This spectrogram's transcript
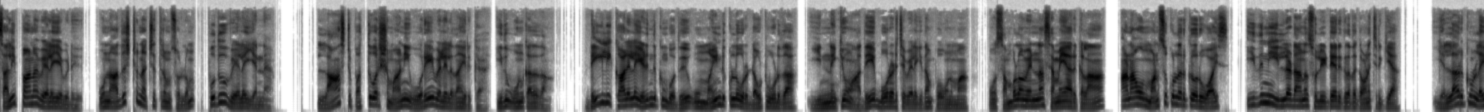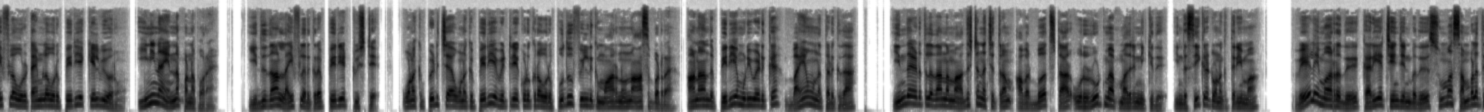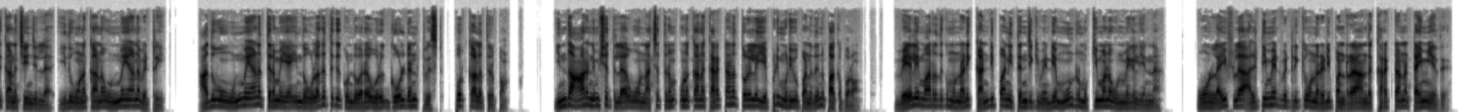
சலிப்பான வேலையை விடு. உன் அதிர்ஷ்ட நட்சத்திரம் சொல்லும் புது வேலை என்ன? லாஸ்ட் பத்து வருஷமா நீ ஒரே வேலையில தான் இருக்க. இது உன் கதை தான். டெய்லி காலையில எழுந்துக்கும்போது உன் மைண்டுக்குள்ள ஒரு டவுட் ஓடுதா? இன்னைக்கும் அதே போர் அடிச்ச வேலைக்கு தான் போகணுமா? உன் சம்பளம் வேணா செமையா இருக்கலாம். ஆனா உன் மனசுக்குள்ள இருக்கிற ஒரு வாய்ஸ் இது நீ இல்லடான்னு சொல்லிட்டே இருக்கிறத கவனிச்சிருக்கியா? எல்லாருக்கும் லைஃப்ல ஒரு டைம்ல ஒரு பெரிய கேள்வி வரும். இனி நான் என்ன பண்ண போறேன்? இதுதான் லைஃப்ல இருக்கிற பெரிய ட்விஸ்ட்டு. உனக்கு பிடிச்ச உனக்கு பெரிய வெற்றியை கொடுக்குற ஒரு புது ஃபீல்டுக்கு மாறணும்னு ஆசைப்படுற. ஆனா அந்த பெரிய முடிவு எடுக்க பயம் உன்னை தடுக்குதா? இந்த இடத்துல தான் நம்ம அதிர்ஷ்ட நட்சத்திரம் அவர் பேர்த் ஸ்டார் ஒரு ரூட் மேப் மாதிரி நிக்குது. இந்த சீக்ரெட் உனக்கு தெரியுமா? வேலை மாறுறது கரியர் சேஞ்ச் என்பது சும்மா சம்பளத்துக்கான சேஞ்ச் இல்ல. இது உனக்கான உண்மையான வெற்றி. அதுவும் உண்மையான திறமையை இந்த உலகத்துக்கு கொண்டு வர ஒரு கோல்டன் ட்விஸ்ட் பொற்கால திருப்பம். இந்த ஆறு நிமிஷத்துல உன் நட்சத்திரம் உனக்கான கரெக்டான தொழிலை எப்படி முடிவு பண்ணுதுன்னு பார்க்க போறோம். வேலை மாறுறதுக்கு முன்னாடி கண்டிப்பா நீ தெரிஞ்சுக்க வேண்டிய மூன்று முக்கியமான உண்மைகள் என்ன? உன் லைஃப்ல அல்டிமேட் வெற்றிக்கு உன்னை ரெடி பண்ற அந்த கரெக்டான டைம் எது?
